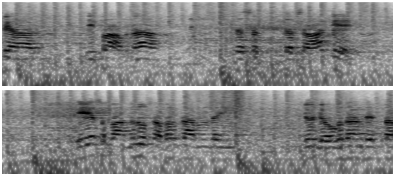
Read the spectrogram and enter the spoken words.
ਪਿਆਰ ਦੀ ਭਾਵਨਾ ਦਰਸ- ਦਰਸਾ ਕੇ ਇਸ ਬੰਦ ਨੂੰ ਸਫਲ ਕਰਨ ਲਈ ਜੋ ਯੋਗਦਾਨ ਦਿੱਤਾ,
